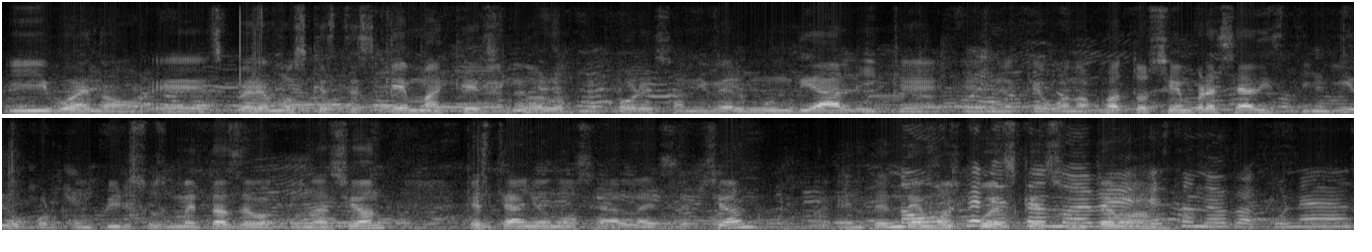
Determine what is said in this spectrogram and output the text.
Y bueno, eh, esperemos que este esquema, que es uno de los mejores a nivel mundial y que en el que Guanajuato siempre se ha distinguido por cumplir sus metas de vacunación, este año no sea la excepción. Entendemos pues que es un tema... ¿Estas nuevas vacunas,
